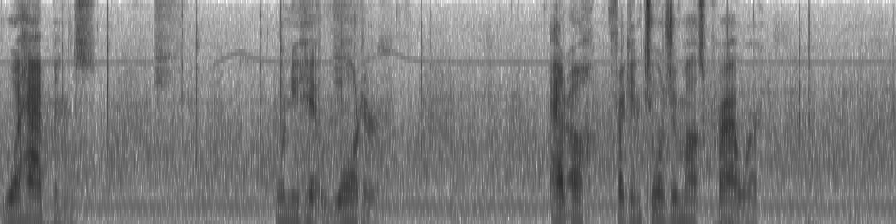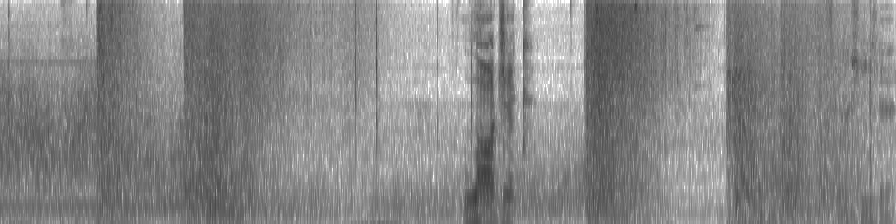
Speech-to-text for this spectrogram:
what happens when you hit water at a freaking 200 miles per hour. Logic. That's what she said.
